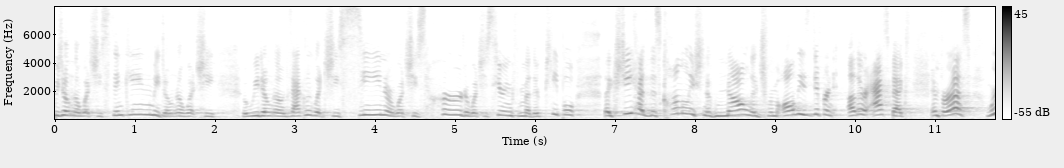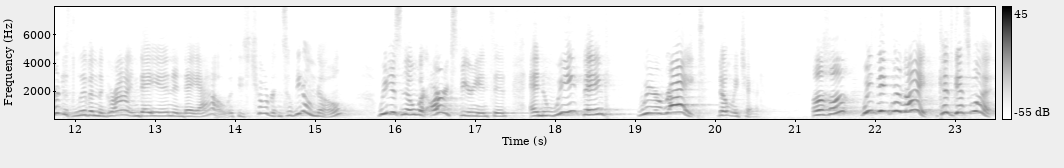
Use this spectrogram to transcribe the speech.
We don't know what she's thinking. We don't know what she we don't know exactly what she's seen or what she's heard or what she's hearing from other people. Like she has this combination of knowledge from all these different other aspects. And for us, we're just living the grind day in and day out with these children. So we don't know. We just know what our experience is and we think we're right, don't we, Chad? Uh-huh. We think we're right. Because guess what?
